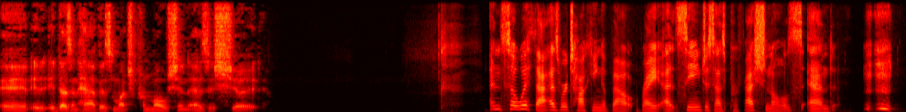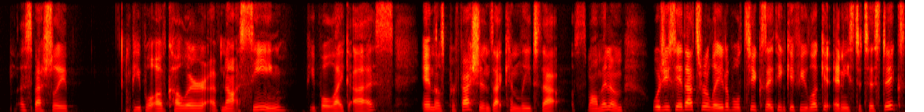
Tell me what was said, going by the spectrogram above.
and it, it doesn't have as much promotion as it should. And so, with that, as we're talking about, right, at seeing just as professionals and especially people of color, of not seeing people like us in those professions that can lead to that small minimum would you say that's relatable too? Because i think if you look at any statistics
